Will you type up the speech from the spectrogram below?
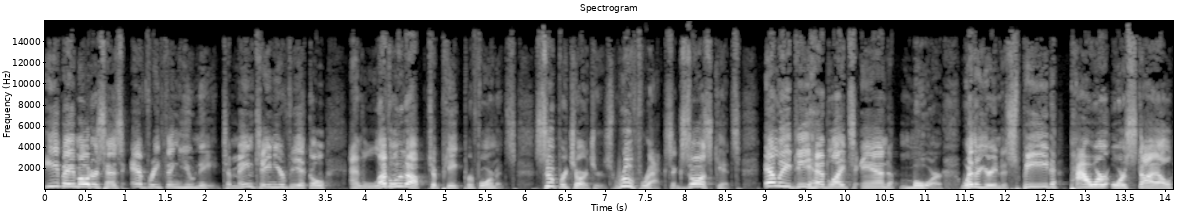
eBay Motors has everything you need to maintain your vehicle and level it up to peak performance. Superchargers, roof racks, exhaust kits, LED headlights, and more. Whether you're into speed, power, or style,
